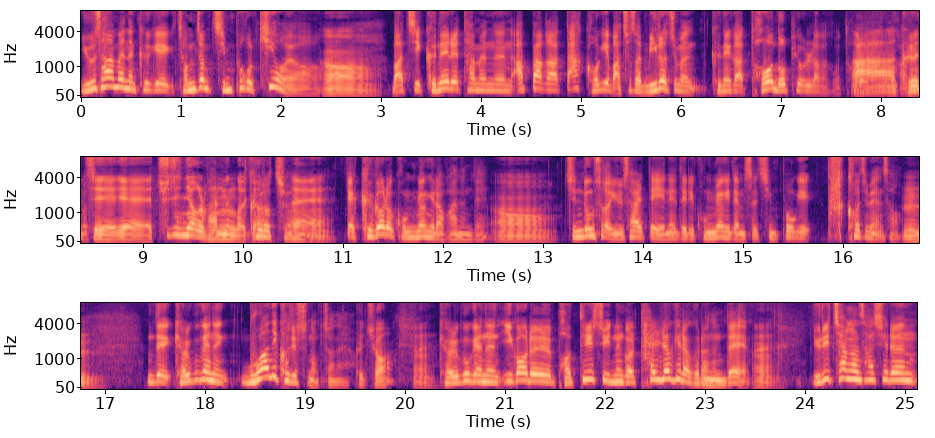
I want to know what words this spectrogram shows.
유사하면은 그게 점점 진폭을 키워요. 어. 마치 그네를 타면은 아빠가 딱 거기에 맞춰서 밀어주면 그네가 더 높이 올라가고 더 아, 그렇지. 예. 추진력을 받는 거죠. 거죠. 그렇죠. 예. 그러니까 그거를 공명이라고 하는데 어. 진동수가 유사할 때 얘네들이 공명이 되면서 진폭이 딱 커지면서 음. 근데 결국에는 무한히 커질 수는 없잖아요. 그렇죠. 예. 결국에는 이거를 버틸 수 있는 걸 탄력이라 그러는데 예. 유리창은 사실은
